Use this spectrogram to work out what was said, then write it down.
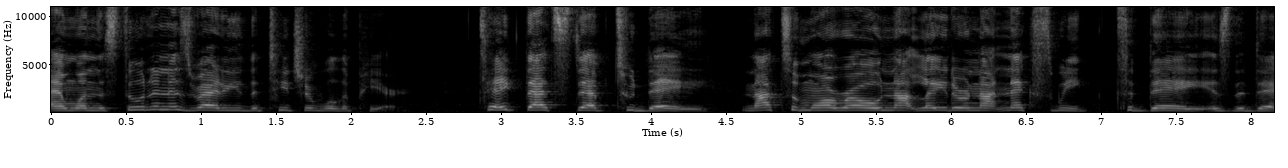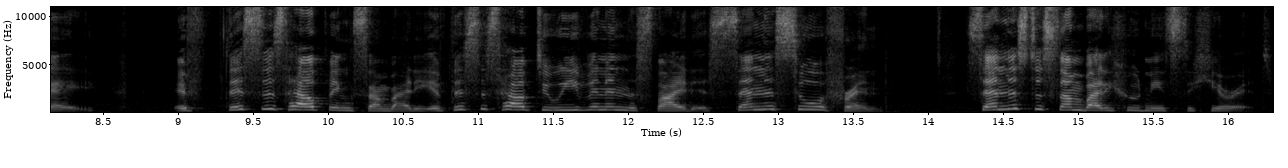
And when the student is ready, the teacher will appear. Take that step today, not tomorrow, not later, not next week. Today is the day. If this is helping somebody, if this has helped you even in the slightest, send this to a friend. Send this to somebody who needs to hear it.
